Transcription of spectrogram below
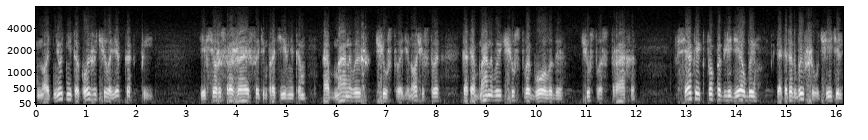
но отнюдь не такой же человек, как ты. И все же, сражаясь с этим противником, обманываешь чувство одиночества, как обманывают чувство голода, чувство страха. Всякий, кто поглядел бы, как этот бывший учитель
